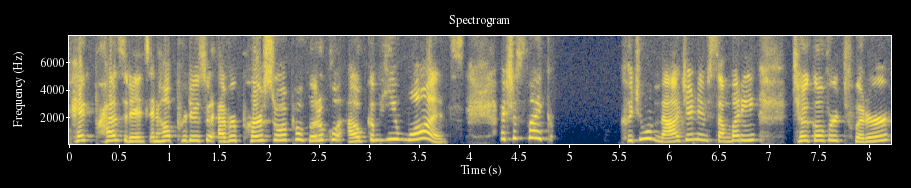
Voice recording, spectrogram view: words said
pick presidents, and help produce whatever personal or political outcome he wants. It's just like could you imagine if somebody took over Twitter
